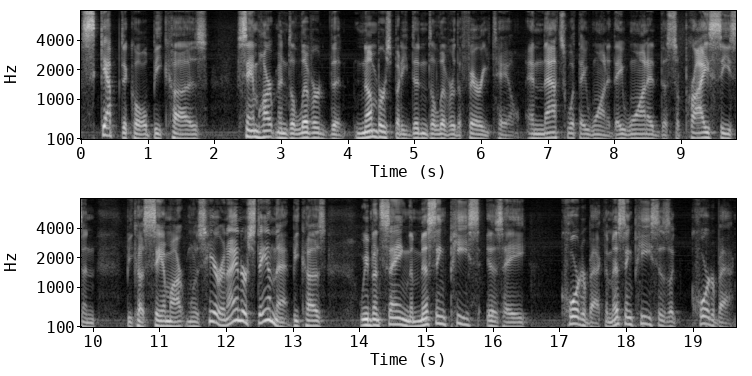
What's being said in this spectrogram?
skeptical because Sam Hartman delivered the numbers, but he didn't deliver the fairy tale. And that's what they wanted. They wanted the surprise season because Sam Hartman was here. And I understand that because we've been saying the missing piece is a quarterback. The missing piece is a quarterback.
